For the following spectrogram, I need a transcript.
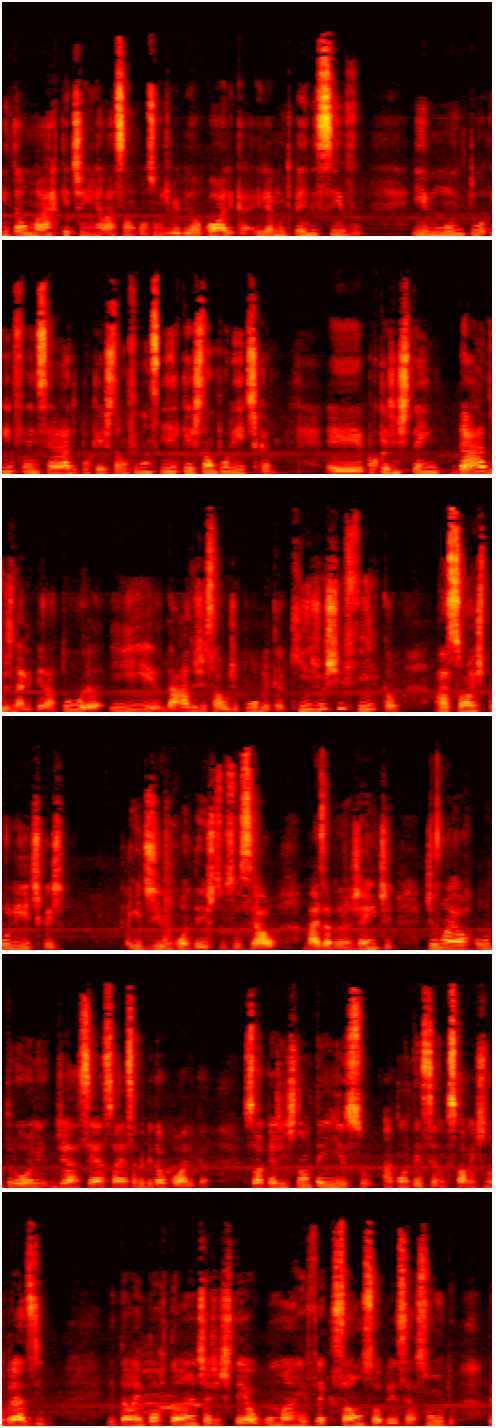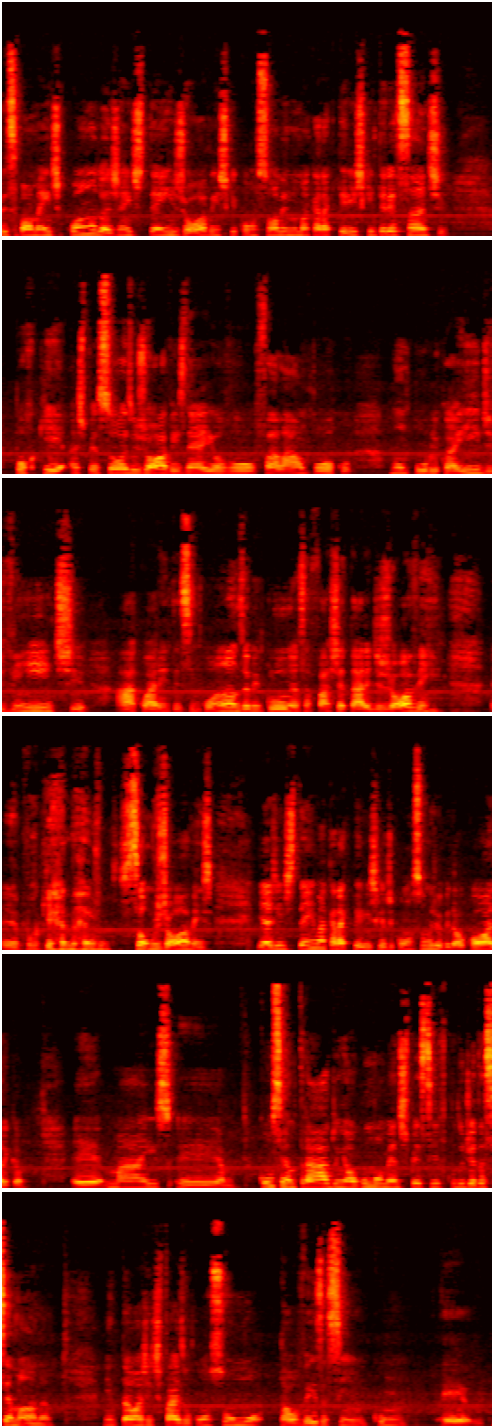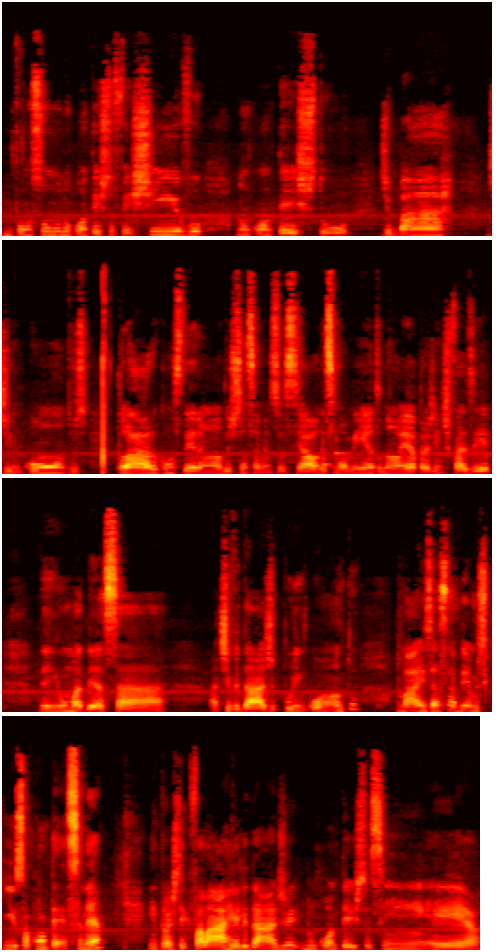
Então, o marketing em relação ao consumo de bebida alcoólica, ele é muito permissivo e muito influenciado por questão financeira e questão política. É, porque a gente tem dados na literatura e dados de saúde pública que justificam ações políticas e de um contexto social mais abrangente de um maior controle de acesso a essa bebida alcoólica. Só que a gente não tem isso acontecendo, principalmente no Brasil. Então é importante a gente ter alguma reflexão sobre esse assunto, principalmente quando a gente tem jovens que consomem numa característica interessante, porque as pessoas, os jovens, né, eu vou falar um pouco num público aí de 20 a 45 anos, eu me incluo nessa faixa etária de jovem, é, porque né, somos jovens, e a gente tem uma característica de consumo de bebida alcoólica é, mais é, concentrado em algum momento específico do dia da semana. Então a gente faz o consumo, talvez assim, com é, um consumo no contexto festivo, num contexto de bar, de encontros, claro, considerando o distanciamento social nesse momento, não é para a gente fazer nenhuma dessa atividade por enquanto, mas já sabemos que isso acontece, né? Então a gente tem que falar a realidade num contexto assim é,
